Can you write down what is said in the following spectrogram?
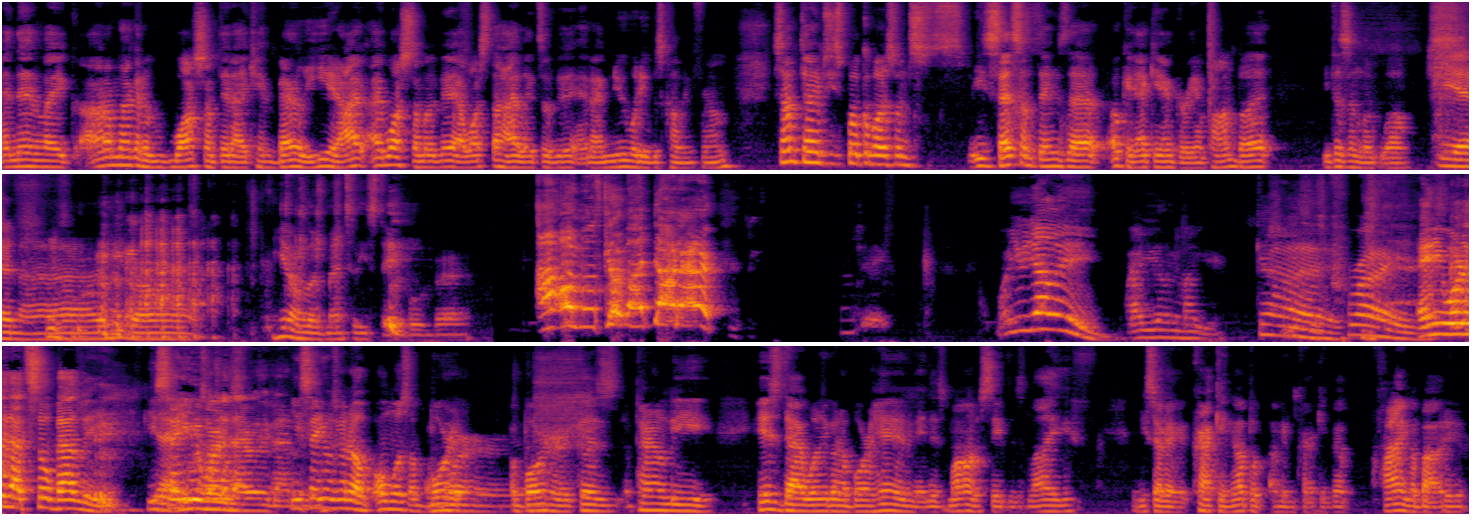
and then like I'm not gonna watch something I can barely hear. I I watched some of it. I watched the highlights of it, and I knew what he was coming from. Sometimes he spoke about some. He said some things that okay, I can't agree upon, but he doesn't look well. Yeah, nah, he don't. He don't look mentally stable, bro. I almost killed my daughter. Why are you yelling? Why are you yelling in my ear? God. Jesus Christ. And he worded that so badly. He Yeah, said he, he was worded almost- that really badly. He said he was gonna almost abort Abort. abort her because apparently his dad wasn't gonna abort him, and his mom saved his life. And he started cracking up. I mean, cracking up, crying about it,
